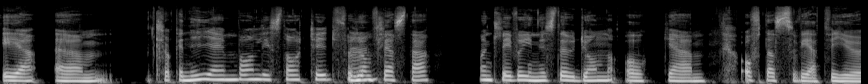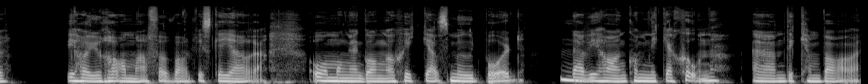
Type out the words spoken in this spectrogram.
är um, klockan nio en vanlig starttid för mm. de flesta. Man kliver in i studion och um, oftast vet vi ju vi har ju ramar för vad vi ska göra och många gånger skickas moodboard mm. där vi har en kommunikation. Um, det kan vara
